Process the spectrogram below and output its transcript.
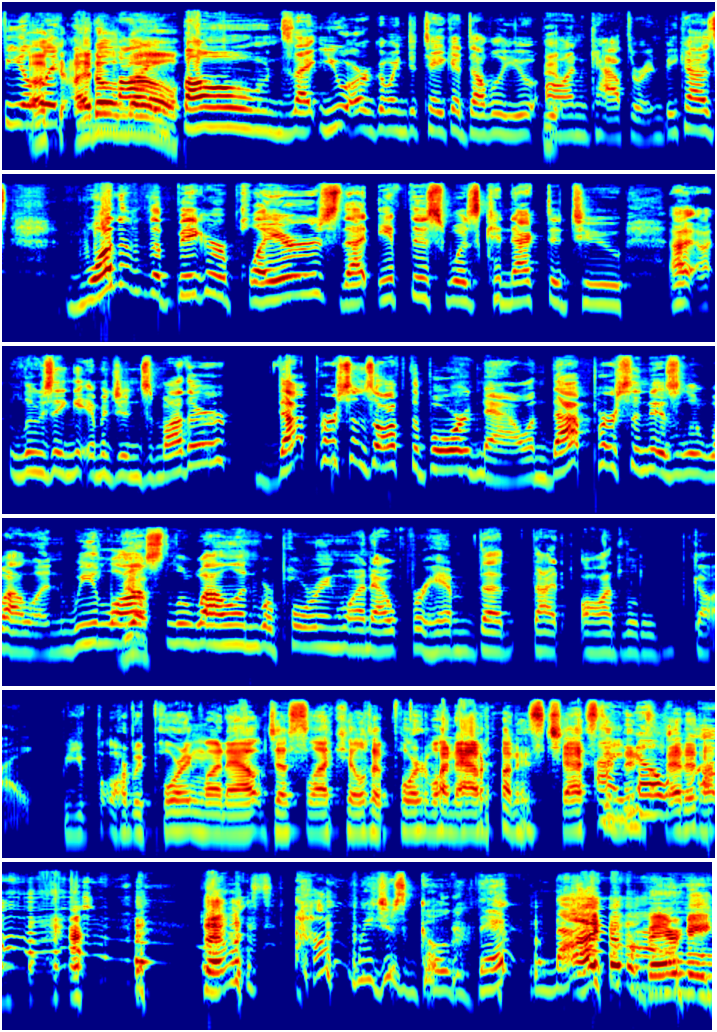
feel Okay, it in I don't my know. bones that you are going to take a W Yeah. on Catherine because one of the bigger players that if this was connected to uh, uh, losing Imogen's mother, that person's off the board now, and that person is Llewellyn. We lost Llewellyn. We're pouring one out for him. That that odd little guy. You, are we pouring one out just like Hilda poured one out on his chest and I then know. set it on fire? Ah! that was. How did we just go there? I have a very-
